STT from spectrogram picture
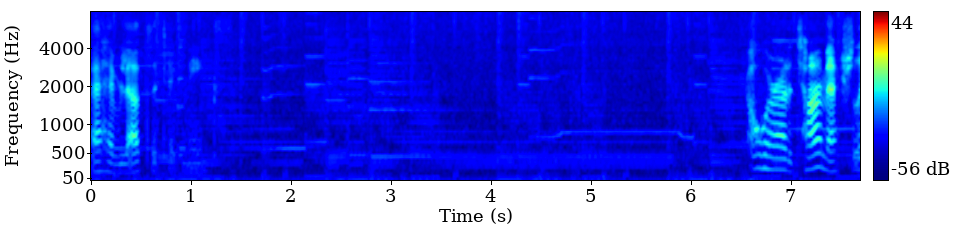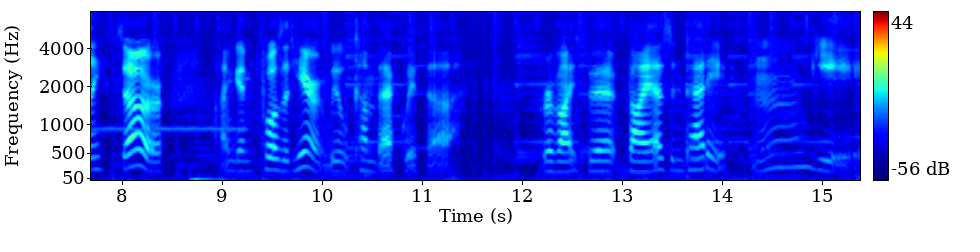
I have lots of techniques. Oh, we're out of time actually. So, I'm going to pause it here and we will come back with uh, revised Baez and Patti. Mm, yeah.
